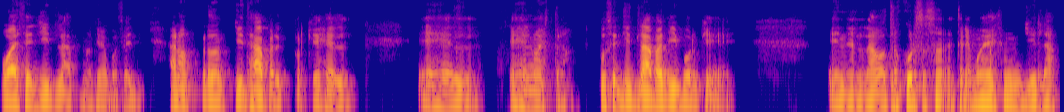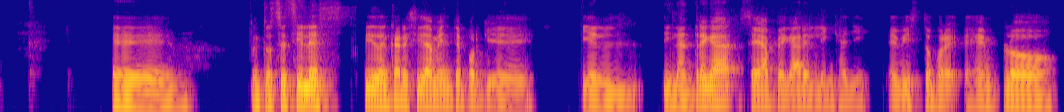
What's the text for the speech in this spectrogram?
o a ese GitLab, no tiene por ser. Ah, no, perdón, GitHub porque es el, es el, es el nuestro. Puse GitLab allí porque en el, otros cursos tenemos un GitLab. Eh, entonces sí les pido encarecidamente porque y, el, y la entrega sea pegar el link allí. He visto, por ejemplo,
